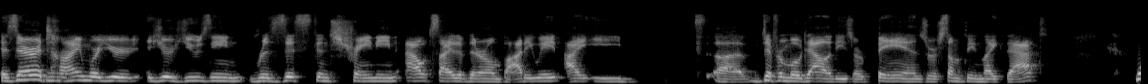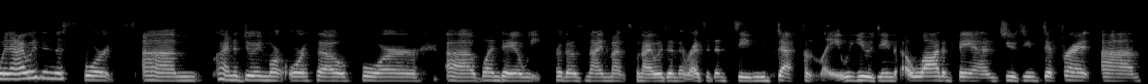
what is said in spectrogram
Is there a mm-hmm. time where you're you're using resistance training outside of their own body weight, i.e., uh, different modalities or bands or something like that? When I was in the sports, um, kind of doing more ortho for uh, one day a week for those nine months when I was in the residency, we definitely were using a lot of bands, using different um,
